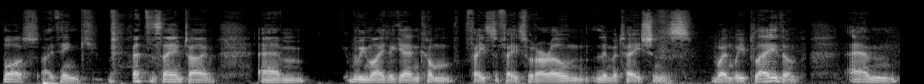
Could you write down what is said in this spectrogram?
But I think at the same time, um, we might again come face to face with our own limitations when we play them. Um,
